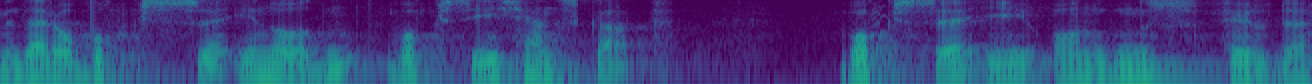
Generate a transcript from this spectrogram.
Men det er å vokse i nåden, vokse i kjennskap, vokse i Åndens fylde.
